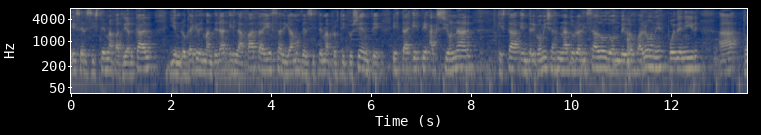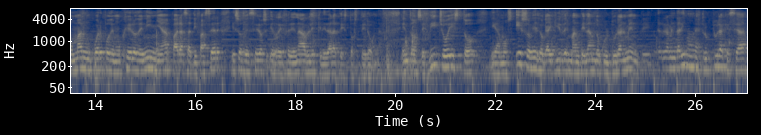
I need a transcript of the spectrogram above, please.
es el sistema patriarcal y en lo que hay que desmantelar es la pata esa, digamos, del sistema prostituyente, esta, este accionar que está, entre comillas, naturalizado, donde los varones pueden ir a tomar un cuerpo de mujer o de niña para satisfacer esos deseos irrefrenables que le da la testosterona. Entonces, dicho esto, digamos, eso es lo que hay que ir desmantelando culturalmente. El reglamentarismo es una estructura que se ha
